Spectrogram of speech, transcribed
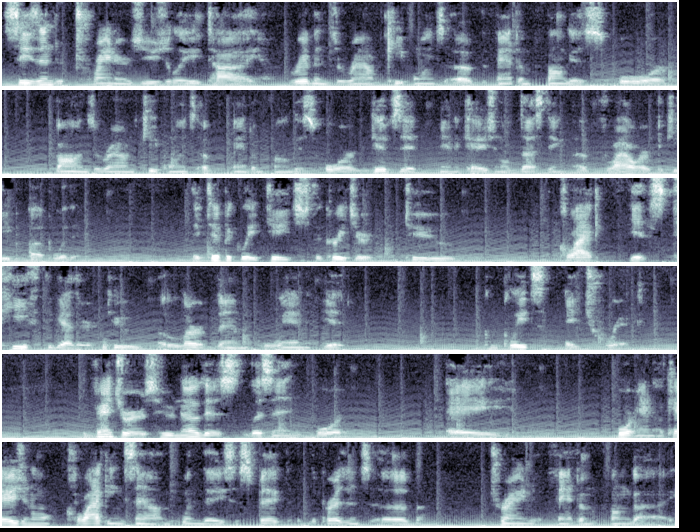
Seasoned trainers usually tie ribbons around key points of the phantom fungus or bonds around key points of the phantom fungus or gives it an occasional dusting of flour to keep up with it. They typically teach the creature to clack its teeth together to alert them when it completes a trick. Adventurers who know this listen for a for an occasional clacking sound when they suspect the presence of trained phantom fungi.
